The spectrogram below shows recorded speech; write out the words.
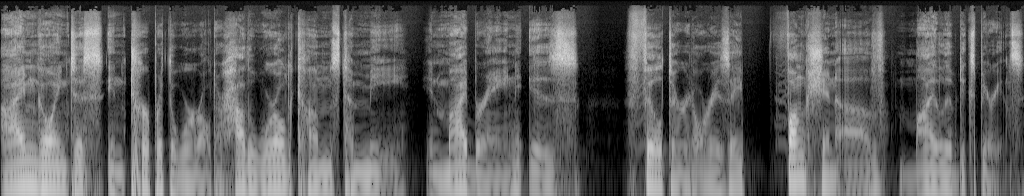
I'm going to s- interpret the world or how the world comes to me in my brain is filtered or is a function of my lived experience.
